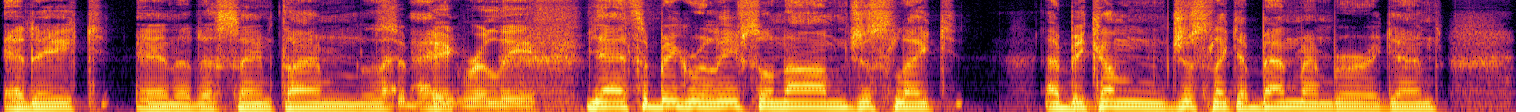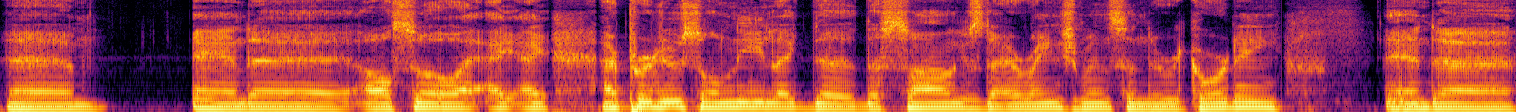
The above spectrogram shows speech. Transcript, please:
headache, and at the same time, it's a big I, relief. Yeah, it's a big relief. So now I'm just like I become just like a band member again. Um, and uh, also I, I, I produce only like the the songs, the arrangements, and the recording, and uh,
